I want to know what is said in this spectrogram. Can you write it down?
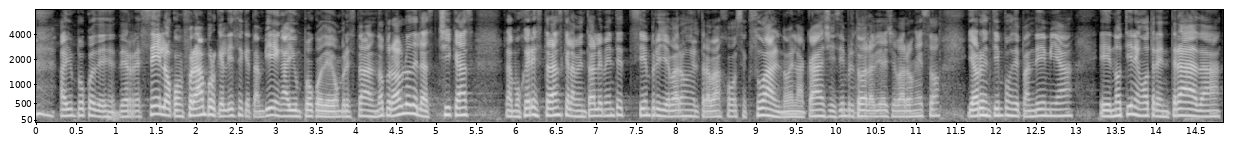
hay un poco de, recelo con Fran porque él dice que también hay un poco de hombres trans, ¿no? Pero hablo de las chicas las mujeres trans que lamentablemente siempre llevaron el trabajo sexual, ¿no? En la calle, siempre toda la vida llevaron eso, y ahora en tiempos de pandemia eh, no tienen otra entrada.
